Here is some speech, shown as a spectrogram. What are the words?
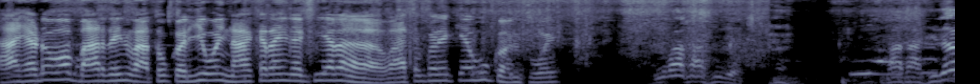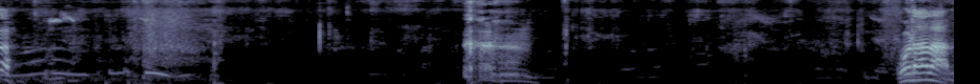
હા હેડો હવે બહાર જઈને વાતો કરીએ હોય ના કરાય નક્કી યાર વાતો કરે કેવું કરતું હોય. વાત સાચી છે. વાત સાચી છે? ઘોડાલાલ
